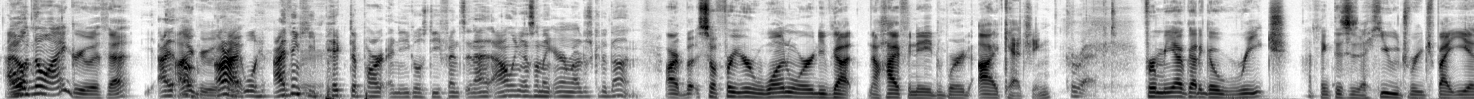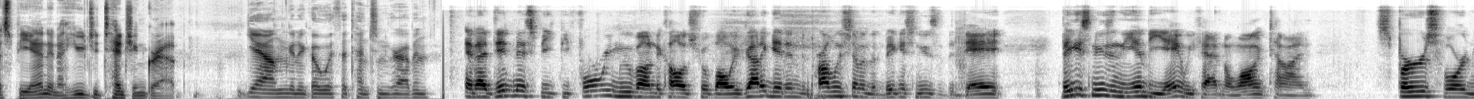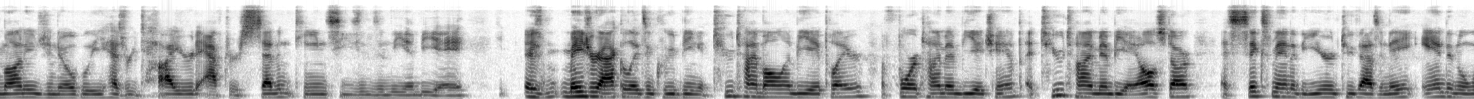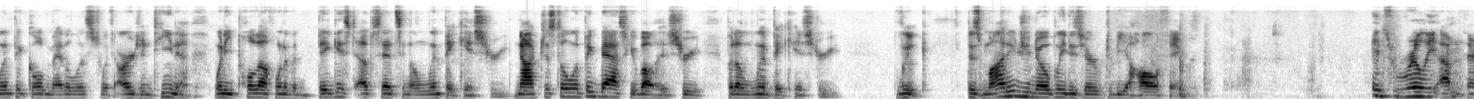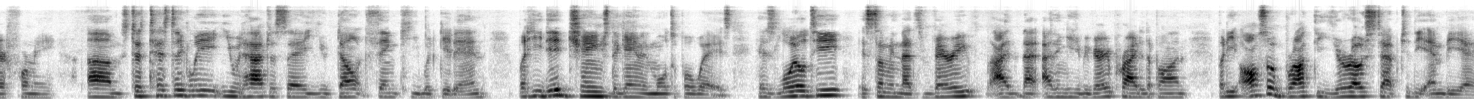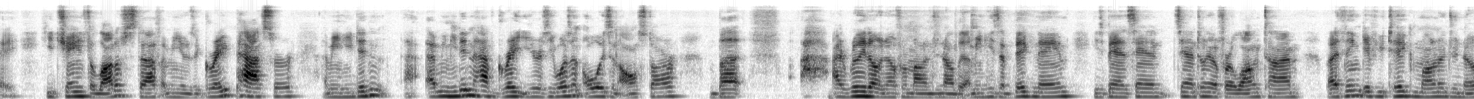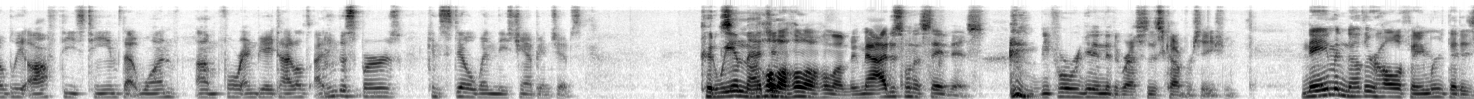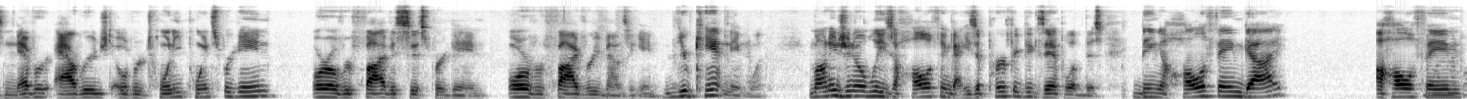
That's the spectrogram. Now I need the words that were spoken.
I oh, don't no, I agree with that. I, I oh, agree with all that. All right, well, I think he picked apart an Eagles defense, and I, I don't think that's something Aaron Rodgers could have done. All right, but so for your one word, you've got a hyphenated word, eye catching. Correct. For me, I've got to go reach. I think this is a huge reach by ESPN and a huge attention grab. Yeah, I'm to go with attention grabbing. And I did misspeak. Before we move on to college football, we've got to get into probably some of the biggest news of the day. Biggest news in the NBA we've had in a long time. Spurs forward Manu Ginobili has retired after 17 seasons in the NBA. His major accolades include being a two time All NBA player, a four time NBA champ, a two time NBA All Star, a six man of the year in 2008, and an Olympic gold medalist with Argentina when he pulled off one of the biggest upsets in Olympic history. Not just Olympic basketball history, but Olympic history. Luke, does Manu Ginobili deserve to be a Hall of Famer? It's really up there for me. Um, statistically, you would have to say you don't think he would get in, but he did change the game in multiple ways. His loyalty is something that's very I, that I think he should be very prided upon but he also brought the Euro step to the NBA. He changed a lot of stuff. I mean, he was a great passer. I mean, he didn't I mean, he didn't have great years. He wasn't always an all-star, but I really don't know for Manu Ginobili. I mean, he's a big name. He's been in San, San Antonio for a long time. But I think if you take Manu Ginobili off these teams that won um, four NBA titles, I think the Spurs can still win these championships. Could we imagine? Hold on, hold on, hold on, Big Matt. I just want to say this before we get into the rest of this conversation. Name another Hall of Famer that has never averaged over 20 points per game, or over 5 assists per game, or over 5 rebounds a game. You can't name one. Manu Ginobili is a Hall of Fame guy. He's a perfect example of this. Being a Hall of Fame guy, a Hall of Fame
